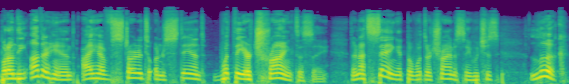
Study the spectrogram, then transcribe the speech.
But on the other hand, I have started to understand what they are trying to say. They're not saying it, but what they're trying to say, which is, look,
